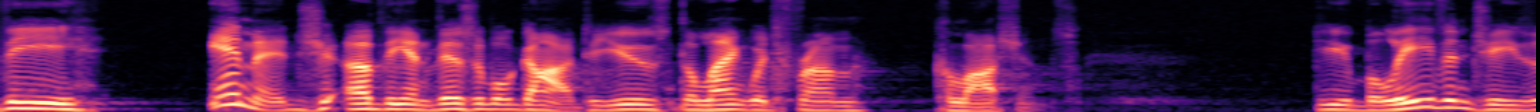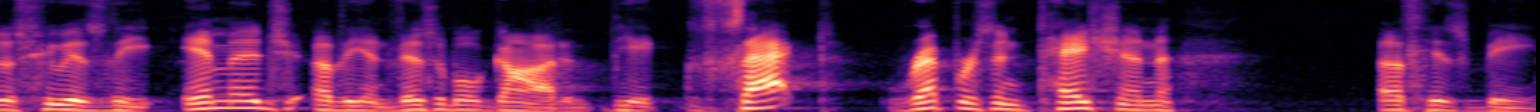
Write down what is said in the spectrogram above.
the image of the invisible God, to use the language from Colossians? Do you believe in Jesus, who is the image of the invisible God, and the exact representation of his being?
